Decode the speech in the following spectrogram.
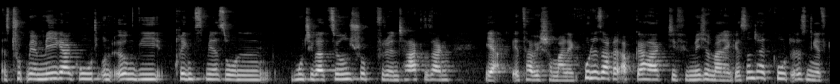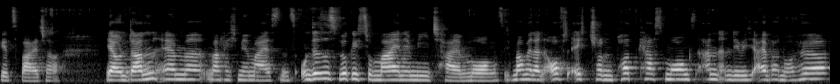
es tut mir mega gut und irgendwie bringt es mir so einen Motivationsschub für den Tag zu sagen, ja, jetzt habe ich schon mal eine coole Sache abgehakt, die für mich und meine Gesundheit gut ist und jetzt geht's weiter. Ja, und dann ähm, mache ich mir meistens, und das ist wirklich so meine Me-Time morgens. Ich mache mir dann oft echt schon einen Podcast morgens an, an dem ich einfach nur höre,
